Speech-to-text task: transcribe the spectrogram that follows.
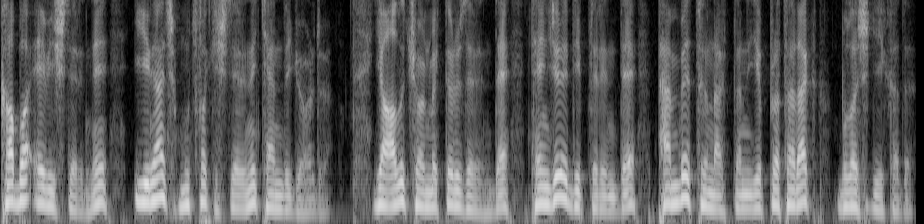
Kaba ev işlerini, iğrenç mutfak işlerini kendi gördü. Yağlı çölmekler üzerinde, tencere diplerinde pembe tırnaklarını yıpratarak bulaşık yıkadı.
